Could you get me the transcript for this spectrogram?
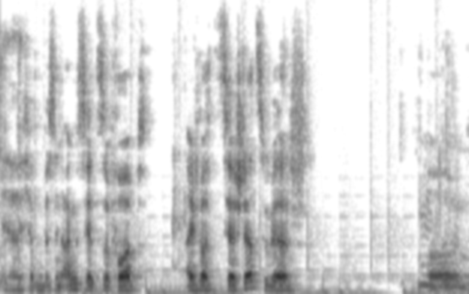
Ja, ich habe ein bisschen Angst jetzt sofort einfach zerstört zu werden. Und-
